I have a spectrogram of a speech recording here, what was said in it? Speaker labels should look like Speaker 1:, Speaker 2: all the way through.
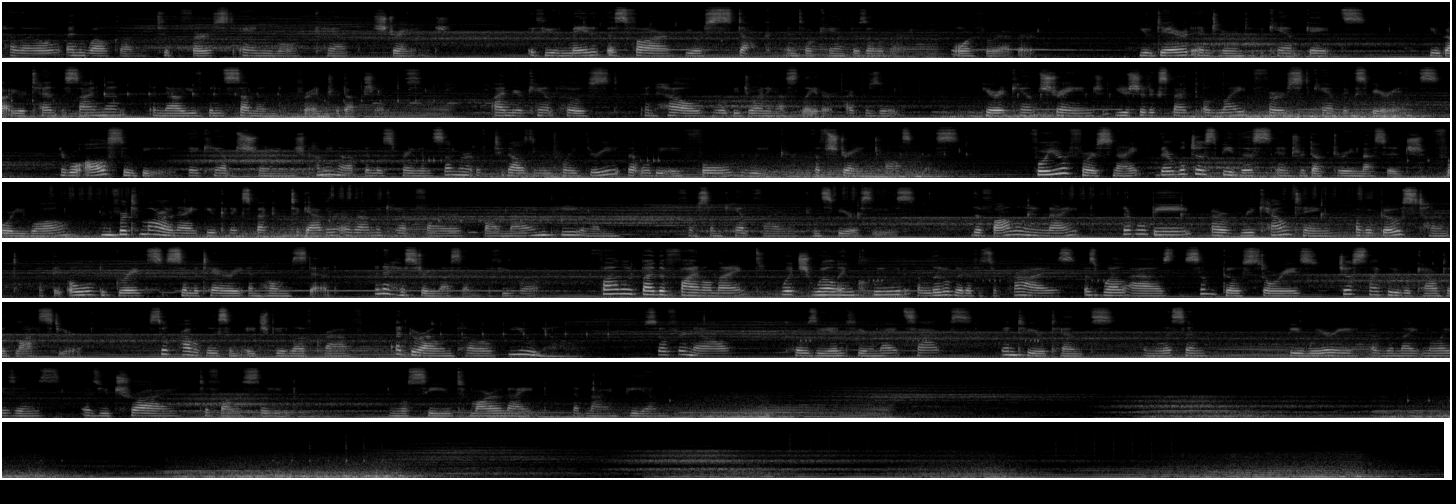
Speaker 1: Hello and welcome to the first annual Camp Strange. If you've made it this far, you're stuck until camp is over, or forever. You dared enter into the camp gates. You got your tent assignment, and now you've been summoned for introductions. I'm your camp host, and Hell will be joining us later, I presume. Here at Camp Strange, you should expect a light first camp experience. There will also be a Camp Strange coming up in the spring and summer of 2023 that will be a full week of strange awesomeness. For your first night, there will just be this introductory message for you all, and for tomorrow night, you can expect to gather around the campfire by 9 p.m. for some campfire conspiracies. The following night, there will be a recounting of a ghost hunt at the old Griggs Cemetery and Homestead, and a history lesson, if you will. Followed by the final night, which will include a little bit of a surprise, as well as some ghost stories, just like we recounted last year. So, probably some H.P. Lovecraft, Edgar Allan Poe, you know. So, for now, cozy into your night sacks, into your tents, and listen. Be weary of the night noises as you try to fall asleep. And we'll see you tomorrow night at 9 p.m.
